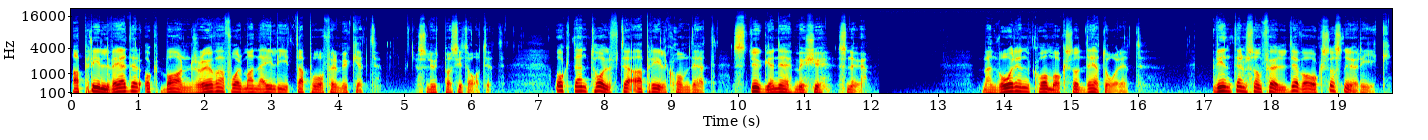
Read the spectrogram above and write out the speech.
Aprilväder och barnröva får man ej lita på för mycket. Slut på citatet. Och den 12 april kom det styggene mycket snö. Men våren kom också det året. Vintern som följde var också snörik.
